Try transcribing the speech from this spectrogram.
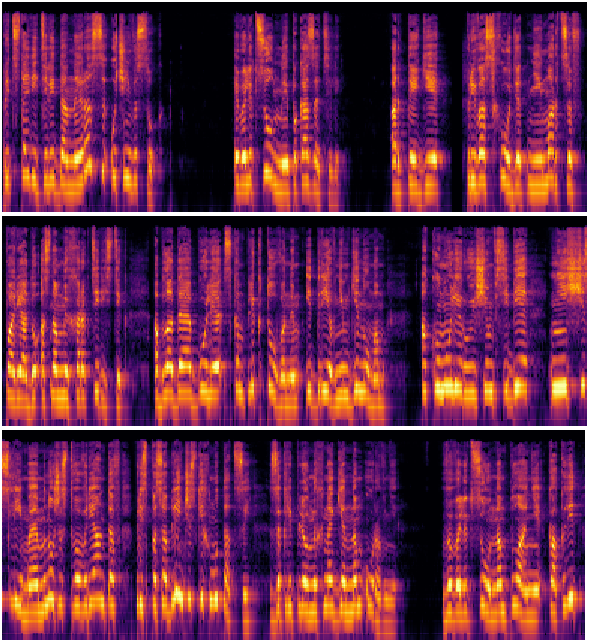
представителей данной расы очень высок. Эволюционные показатели. Артеги превосходят неймарцев по ряду основных характеристик, обладая более скомплектованным и древним геномом, аккумулирующим в себе неисчислимое множество вариантов приспособленческих мутаций, закрепленных на генном уровне. В эволюционном плане, как вид,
